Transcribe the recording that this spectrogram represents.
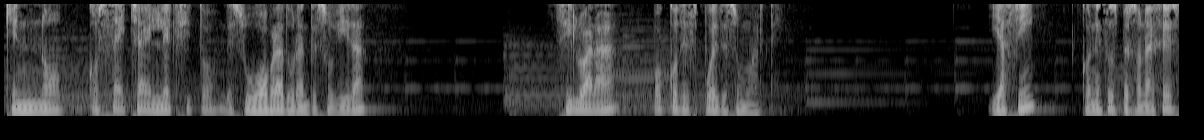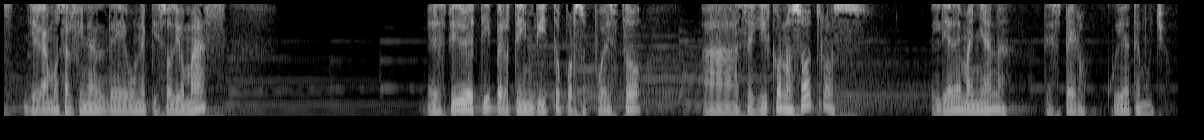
quien no cosecha el éxito de su obra durante su vida, sí lo hará poco después de su muerte. Y así con estos personajes llegamos al final de un episodio más. Me despido de ti, pero te invito, por supuesto, a seguir con nosotros el día de mañana. Te espero. Cuídate mucho.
